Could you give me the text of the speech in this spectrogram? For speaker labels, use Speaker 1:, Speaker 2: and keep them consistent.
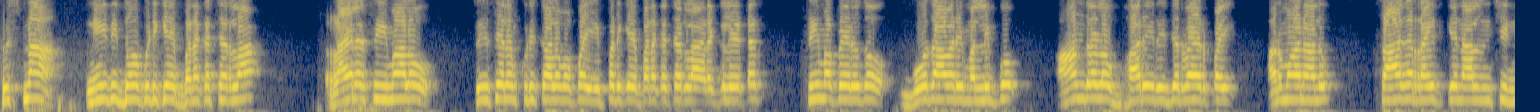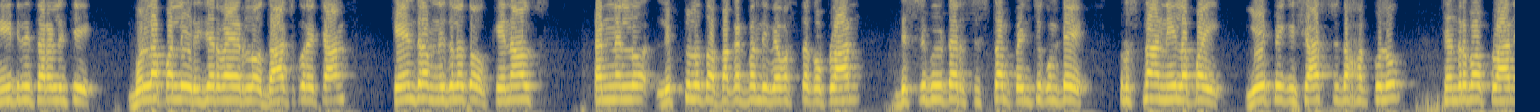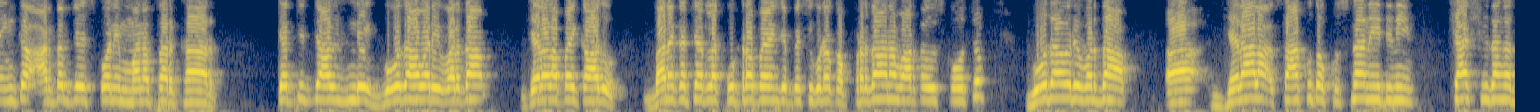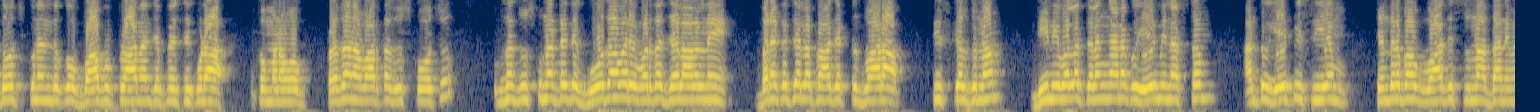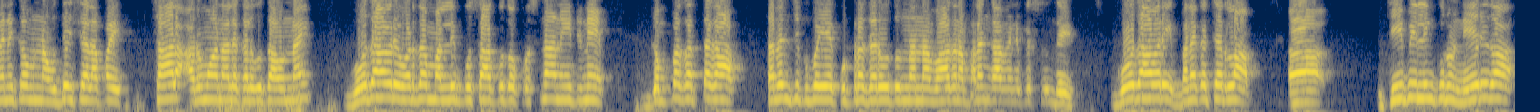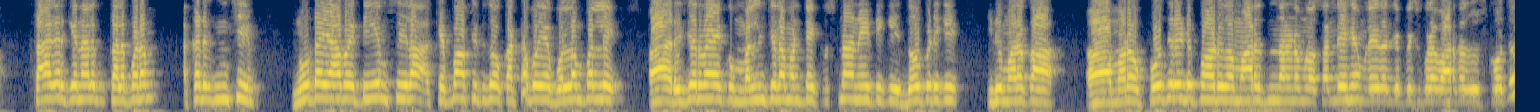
Speaker 1: కృష్ణా నీటి దోపిడికే బనకచర్ల రాయలసీమలో శ్రీశైలం కుడి కాలువపై ఇప్పటికే బనకచర్ల రెగ్యులేటర్ సీమ పేరుతో గోదావరి మళ్ళింపు ఆంధ్రలో భారీ రిజర్వాయర్ పై అనుమానాలు సాగర్ రైట్ కెనాల్ నుంచి నీటిని తరలించి బుల్లపల్లి రిజర్వాయర్లో దాచుకునే ఛాన్స్ కేంద్రం నిధులతో కెనాల్స్ టన్నెల్లో లిఫ్టులతో పకడ్బందీ వ్యవస్థకు ప్లాన్ డిస్ట్రిబ్యూటర్ సిస్టమ్ పెంచుకుంటే కృష్ణా నీళ్ళపై ఏపీకి శాశ్వత హక్కులు చంద్రబాబు ప్లాన్ ఇంకా అర్థం చేసుకొని మన సర్కార్. చర్చించాల్సింది గోదావరి వరద జలాలపై కాదు బనకచర్ల కుట్రపై అని చెప్పేసి కూడా ఒక ప్రధాన వార్త చూసుకోవచ్చు. గోదావరి వరద జలాల సాకుతో కృష్ణా నీటిని శాశ్వతంగా దోచుకునేందుకు బాబు ప్లాన్ అని చెప్పేసి కూడా ఒక మనం ప్రధాన వార్త చూసుకోవచ్చు. ఒకసారి చూసుకున్నట్టయితే గోదావరి వరద జలాలనే బనకచర్ల ప్రాజెక్టు ద్వారా తీసుకెళ్తున్నాం. దీనివల్ల తెలంగాణకు ఏమి నష్టం అంటూ ఏపీ సీఎం చంద్రబాబు వాదిస్తున్న దాని వెనుక ఉన్న ఉద్దేశాలపై చాలా అనుమానాలు కలుగుతా ఉన్నాయి. గోదావరి వరద మళ్ళింపు సాకుతో కృష్ణా నీటినే గంపగత్తగా తరంచుకుపోయే కుట్ర జరుగుతుందన్న వాదన బలంగా వినిపిస్తుంది. గోదావరి బనకచర్ల ఆ, జీబీ లింకును నేరుగా సాగర్ కెనాల్కు కలపడం అక్కడి నుంచి నూట యాభై టీఎంసీల కెపాసిటీతో కట్టబోయే బొల్లంపల్లి ఆ, రిజర్వాయర్కు మళ్ళించడం అంటే కృష్ణా నీటికి దోపిడికి ఇది మరొక మరో పోతిరెడ్డి పాడుగా మారుతుందనడంలో సందేహం లేదని చెప్పేసి కూడా వార్త చూసుకోవచ్చు.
